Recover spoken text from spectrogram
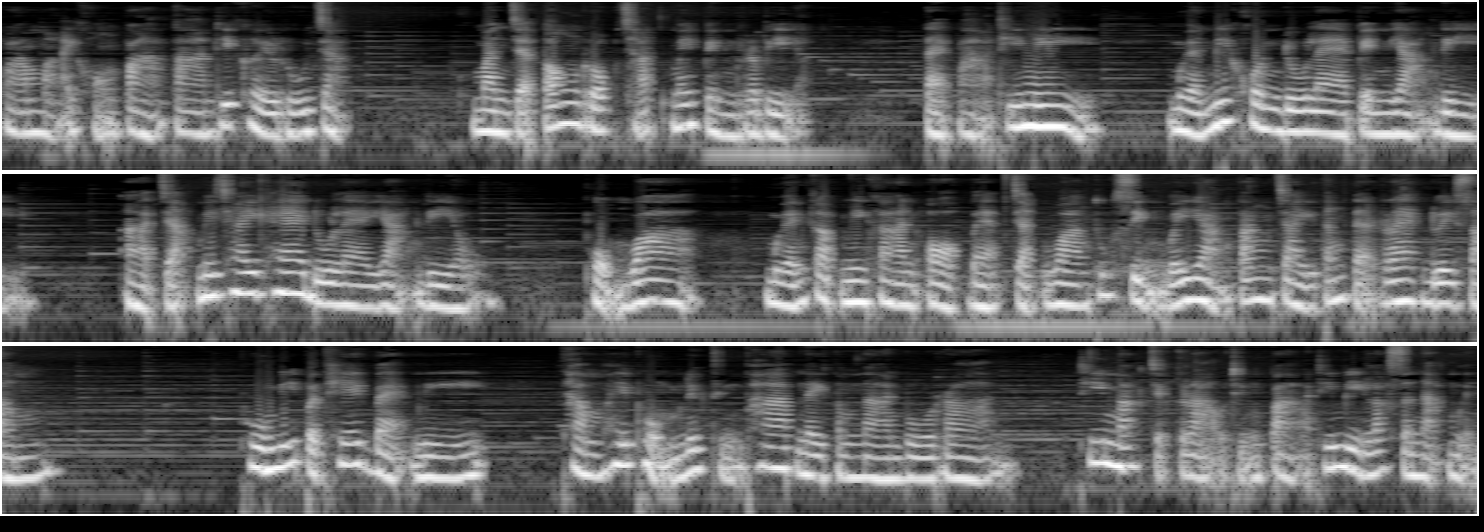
ความหมายของป่าตามที่เคยรู้จัก มันจะต้องรกชัดไม่เป็นระเบียบ แต่ป่าที่นี่เหมือนมีคนดูแลเป็นอย่างดี อาจจะไม่ใช่แค่ดูแลอย่างเดียว ผมว่าเหมือนกับมีการออกแบบจัดวางทุกสิ่งไว้อย่างตั้งใจตั้งแต่แรกด้วยซ้ำภูมิประเทศแบบนี้ทำให้ผมนึกถึงภาพในตำนานโบราณ ที่มักจะกล่าวถึงป่าที่มีลักษณะเหมือน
